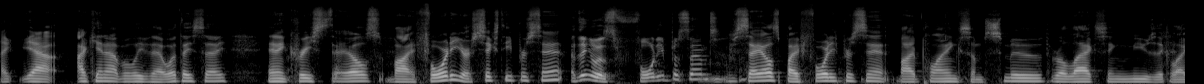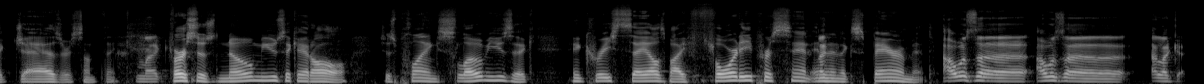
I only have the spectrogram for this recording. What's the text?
I yeah, I cannot believe that. What they say, and increased sales by 40 or 60 percent. I think it was forty percent. Sales by 40 percent by playing some smooth, relaxing music like jazz or something, Like versus no music at all. Just playing slow music increased sales by 40 percent in Like- an experiment. I was uh I was uh like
